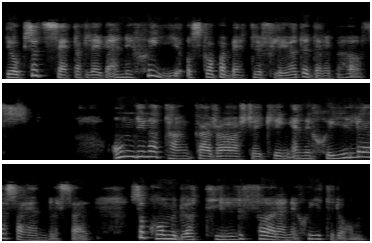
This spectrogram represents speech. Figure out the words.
Det är också ett sätt att lägga energi och skapa bättre flöde där det behövs. Om dina tankar rör sig kring energilösa händelser så kommer du att tillföra energi till dem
